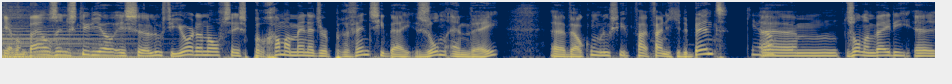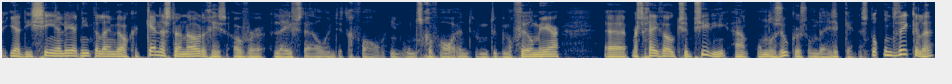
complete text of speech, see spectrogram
Ja, want bij ons in de studio is uh, Lucy Jordanov. Ze is programmamanager preventie bij ZonMW. welkom Lucy, fijn dat je er bent. Um, ZonMW die, ja, die signaleert niet alleen welke kennis er nodig is over leefstijl, in dit geval, in ons geval en natuurlijk nog veel meer. Uh, maar ze geven ook subsidie aan onderzoekers om deze kennis te ontwikkelen.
